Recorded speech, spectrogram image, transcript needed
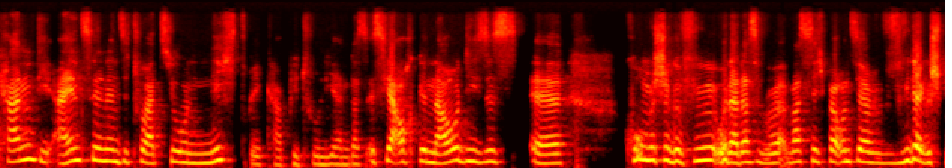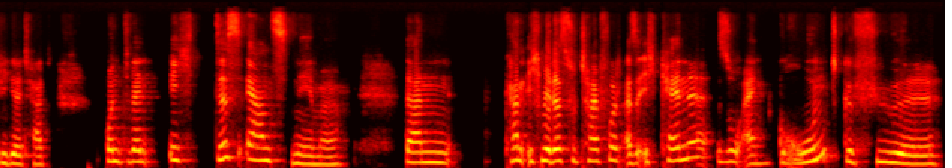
kann die einzelnen Situationen nicht rekapitulieren. Das ist ja auch genau dieses äh, komische Gefühl oder das, was sich bei uns ja wiedergespiegelt hat. Und wenn ich das ernst nehme, dann kann ich mir das total vorstellen. Also ich kenne so ein Grundgefühl,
